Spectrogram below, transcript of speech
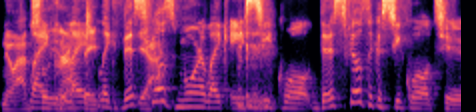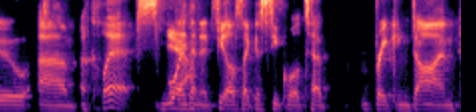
no, like absolutely not. like They- like this yeah. feels more like a sequel this feels like a sequel to um eclipse more Yeah. than it feels like a sequel to breaking dawn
